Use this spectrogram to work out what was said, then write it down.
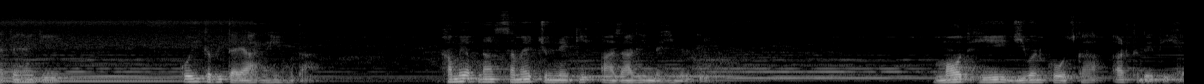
कहते हैं कि कोई कभी तैयार नहीं होता। हमें अपना समय चुनने की आज़ादी नहीं मिलती। मौत ही जीवन को उसका अर्थ देती है।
